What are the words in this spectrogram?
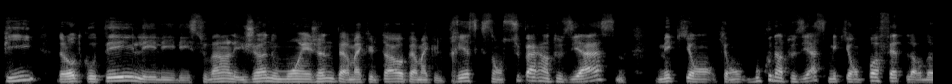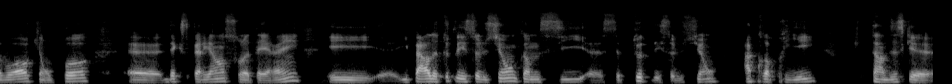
Puis, de l'autre côté, les, souvent les jeunes ou moins jeunes permaculteurs ou permacultrices qui sont super enthousiastes, mais qui ont, qui beaucoup d'enthousiasme, mais qui n'ont pas fait leur devoir, qui n'ont pas euh, d'expérience sur le terrain et euh, il parle de toutes les solutions comme si c'est toutes des solutions appropriées, tandis que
